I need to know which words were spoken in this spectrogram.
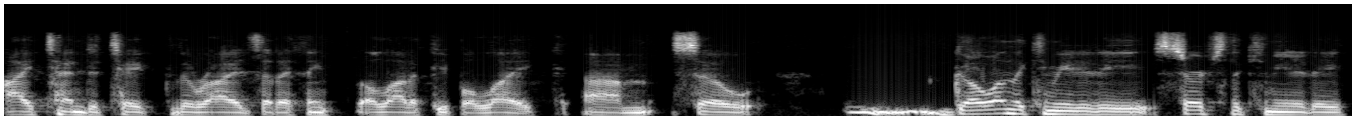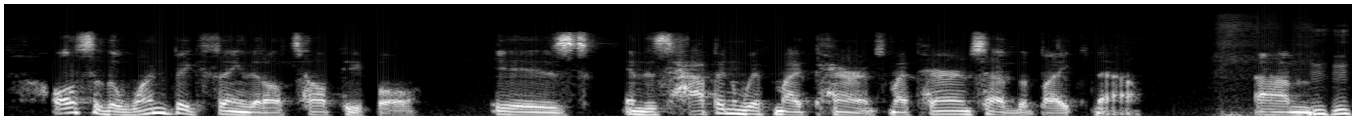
I tend to take the rides that I think a lot of people like. Um, so go on the community, search the community. Also, the one big thing that I'll tell people is, and this happened with my parents. My parents have the bike now. Um,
